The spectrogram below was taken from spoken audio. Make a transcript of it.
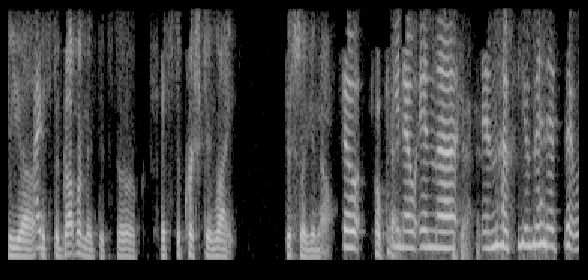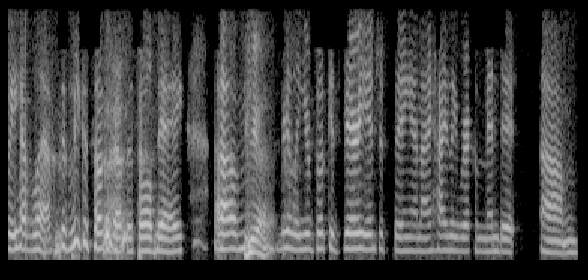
the uh, I- it's the government. It's the it's the Christian right. Just so you know. So, okay. you know, in the okay. in the few minutes that we have left, because we could talk about this all day. Um, yeah. Really, your book is very interesting, and I highly recommend it. Um,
